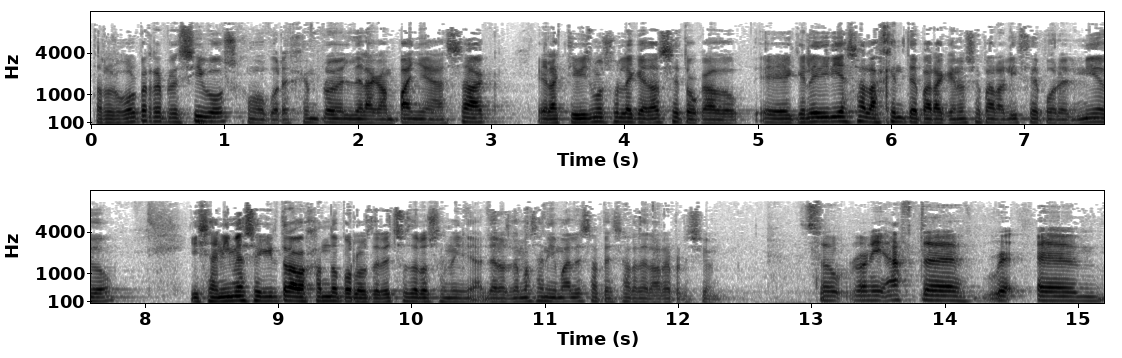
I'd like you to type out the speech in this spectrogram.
Tras los golpes represivos, como por ejemplo el de la campaña SAC, el activismo suele quedarse tocado. Eh, ¿Qué le dirías a la gente para que no se paralice por el miedo y se anime a seguir trabajando por los derechos de los, de los demás animales a pesar de la represión? So, Ronnie, after um,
